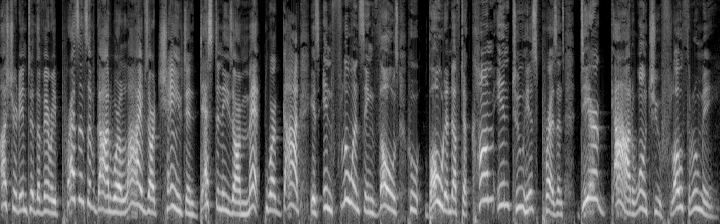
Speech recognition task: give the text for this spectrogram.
ushered into the very presence of God where lives are changed and destinies are met, where God is influencing those who bold enough to come into his presence. Dear God, won't you flow through me?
